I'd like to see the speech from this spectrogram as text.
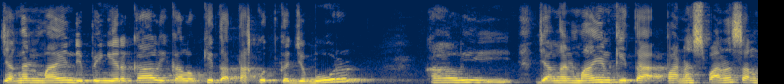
Jangan main di pinggir kali kalau kita takut kejebur kali. Jangan main kita panas-panasan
